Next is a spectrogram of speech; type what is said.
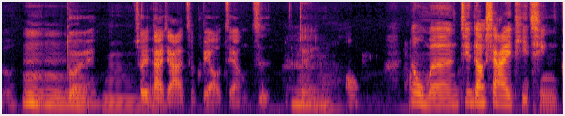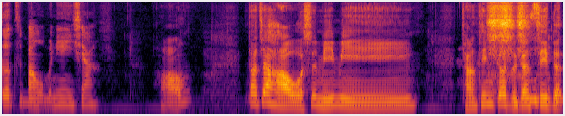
了。嗯嗯，对，所以大家就不要这样子。对，好。那我们进到下一题，请鸽子帮我们念一下。好，大家好，我是米米，常听鸽子跟 C 的。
